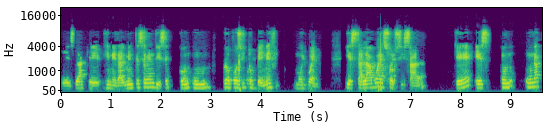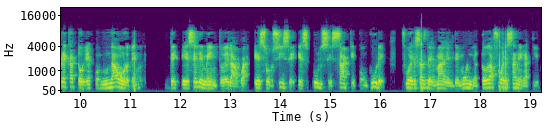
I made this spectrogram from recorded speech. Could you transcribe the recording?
es la que generalmente se bendice con un propósito benéfico muy bueno. Y está el agua exorcizada, que es con una precatoria, con una orden de que ese elemento del agua exorcice, expulse, saque, concure fuerzas del mal, el demonio, toda fuerza negativa.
